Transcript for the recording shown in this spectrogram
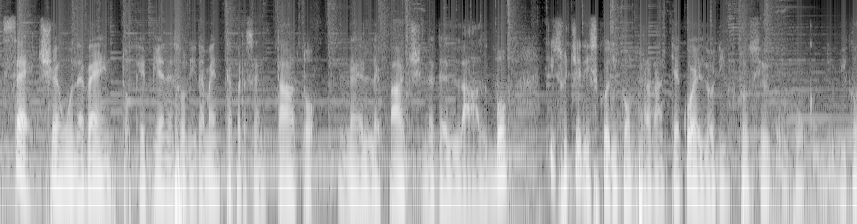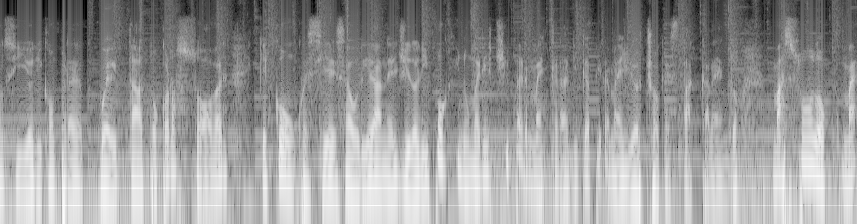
se c'è un evento che viene solitamente presentato nelle pagine dell'albo, vi suggerisco di comprare anche quello, vi consiglio, vi consiglio di comprare quel dato crossover che comunque si esaurirà nel giro di pochi numeri e ci permetterà di capire meglio ciò che sta accadendo, ma, solo, ma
